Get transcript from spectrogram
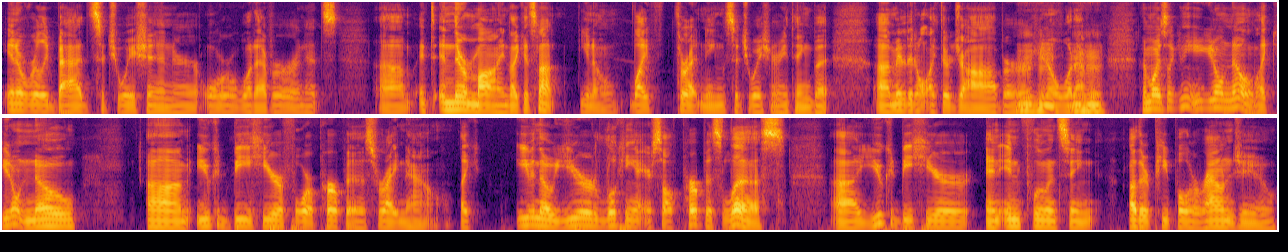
in a really bad situation or or whatever and it's um, it's in their mind like it's not you know life threatening situation or anything but uh, maybe they don't like their job or you know whatever. and i'm always like you you don't know. Like you don't know um, you could be here for a purpose right now. Like even though you're looking at yourself purposeless uh, you could be here and influencing other people around you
